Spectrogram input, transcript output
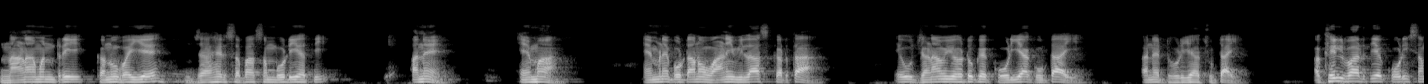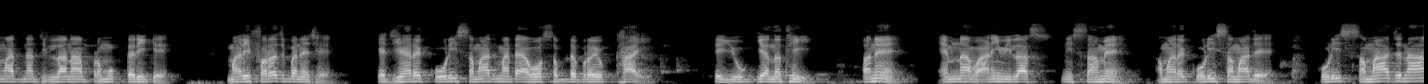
નાણામંત્રી કનુભાઈએ જાહેર સભા સંબોધી હતી અને એમાં એમણે પોતાનો વાણી વિલાસ કરતા એવું જણાવ્યું હતું કે કોળિયા કૂટાઈ અને ઢોળિયા ચૂંટાઈ. અખિલ ભારતીય કોળી સમાજના જિલ્લાના પ્રમુખ તરીકે મારી ફરજ બને છે કે જ્યારે કોળી સમાજ માટે આવો શબ્દ પ્રયોગ થાય તે યોગ્ય નથી અને એમના વાણી વિલાસની સામે અમારે કોળી સમાજે, કોળી સમાજના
